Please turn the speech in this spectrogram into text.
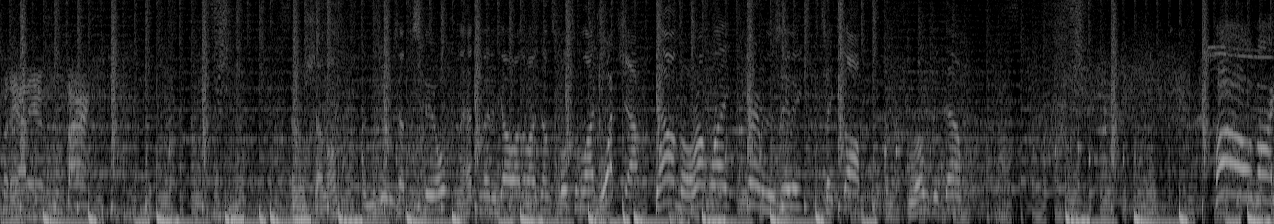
What about next for the out him? Bang. And the Zulis had the steal, and they had to let him go, otherwise the unsportsmanlike. Watch out! Down the runway, Jeremy N'zeulie takes off and throws it down. Oh my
